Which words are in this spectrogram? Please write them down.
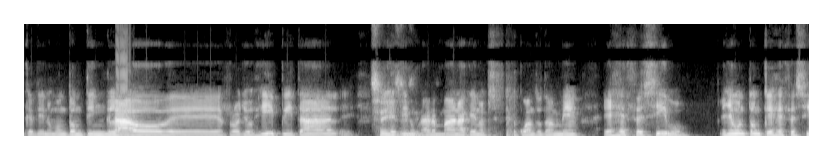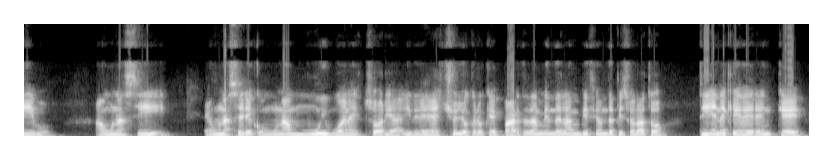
que tiene un montón tinglado de rollo hippie y tal, eh, que tiene una hermana que no sé cuánto también, es excesivo. Hay un montón que es excesivo. Aún así, es una serie con una muy buena historia. Y de hecho, yo creo que parte también de la ambición de Pisolato tiene que ver en que,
